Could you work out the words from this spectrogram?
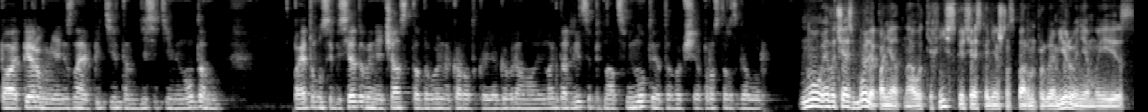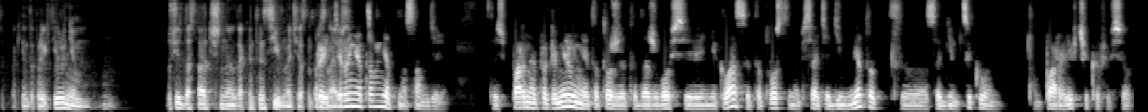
по первым, я не знаю, пяти, там, десяти минутам. Поэтому собеседование часто довольно короткое. Я говорю, оно иногда длится 15 минут, и это вообще просто разговор. Ну, эта часть более понятна. А вот техническая часть, конечно, с парным программированием и с каким-то проектированием звучит достаточно так интенсивно, честно признаюсь. Проектирования там нет, на самом деле. То есть парное программирование это тоже, это даже вовсе не класс, это просто написать один метод э, с одним циклом, там пара ивчиков и все.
